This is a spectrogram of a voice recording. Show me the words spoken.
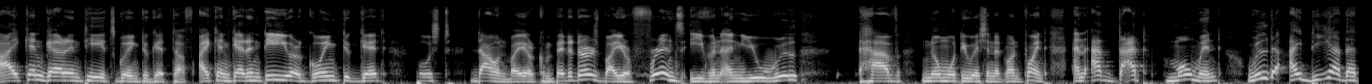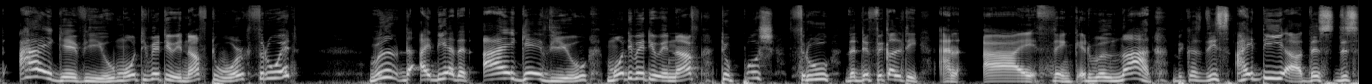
I can guarantee it's going to get tough. I can guarantee you are going to get pushed down by your competitors, by your friends, even, and you will have no motivation at one point. And at that moment, will the idea that I gave you motivate you enough to work through it? Will the idea that I gave you motivate you enough to push through the difficulty? And I think it will not because this idea, this this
